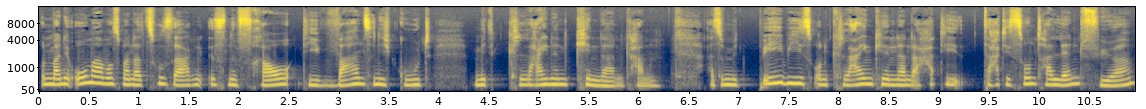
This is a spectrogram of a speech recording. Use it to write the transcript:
Und meine Oma, muss man dazu sagen, ist eine Frau, die wahnsinnig gut mit kleinen Kindern kann. Also mit Babys und Kleinkindern, da hat die, da hat die so ein Talent für.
